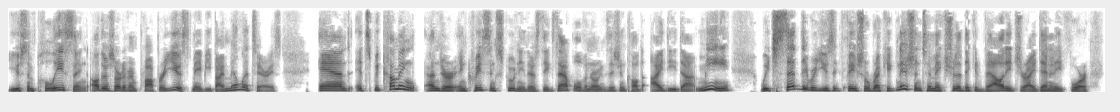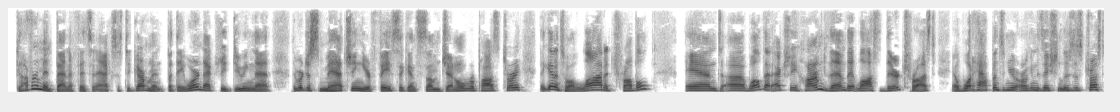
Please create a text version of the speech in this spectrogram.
use in policing, other sort of improper use, maybe by militaries. And it's becoming under increasing scrutiny. There's the example of an organization called ID.me, which said they were using facial recognition to make sure that they could validate your identity for government benefits and access to government, but they weren't actually doing that. They were just matching your face against some general repository. They got into a lot of trouble. And, uh, well, that actually harmed them. They lost their trust. And what happens when your organization loses trust?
